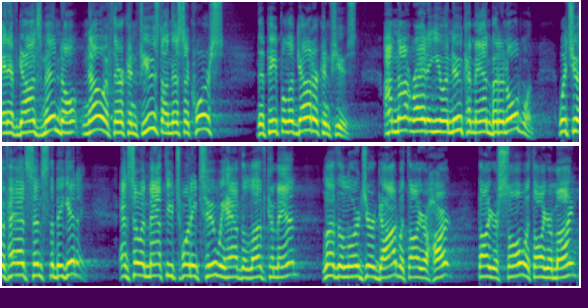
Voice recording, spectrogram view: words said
And if God's men don't know, if they're confused on this, of course, the people of God are confused. I'm not writing you a new command, but an old one, which you have had since the beginning. And so in Matthew 22, we have the love command love the Lord your God with all your heart, with all your soul, with all your mind.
